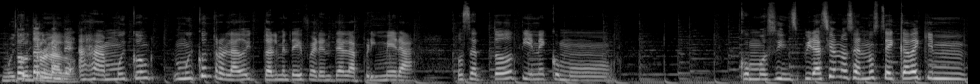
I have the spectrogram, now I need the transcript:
Muy controlado. Ajá, muy, con- muy controlado y totalmente diferente a la primera. O sea, todo tiene como. Como su inspiración. O sea, no sé, cada quien.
